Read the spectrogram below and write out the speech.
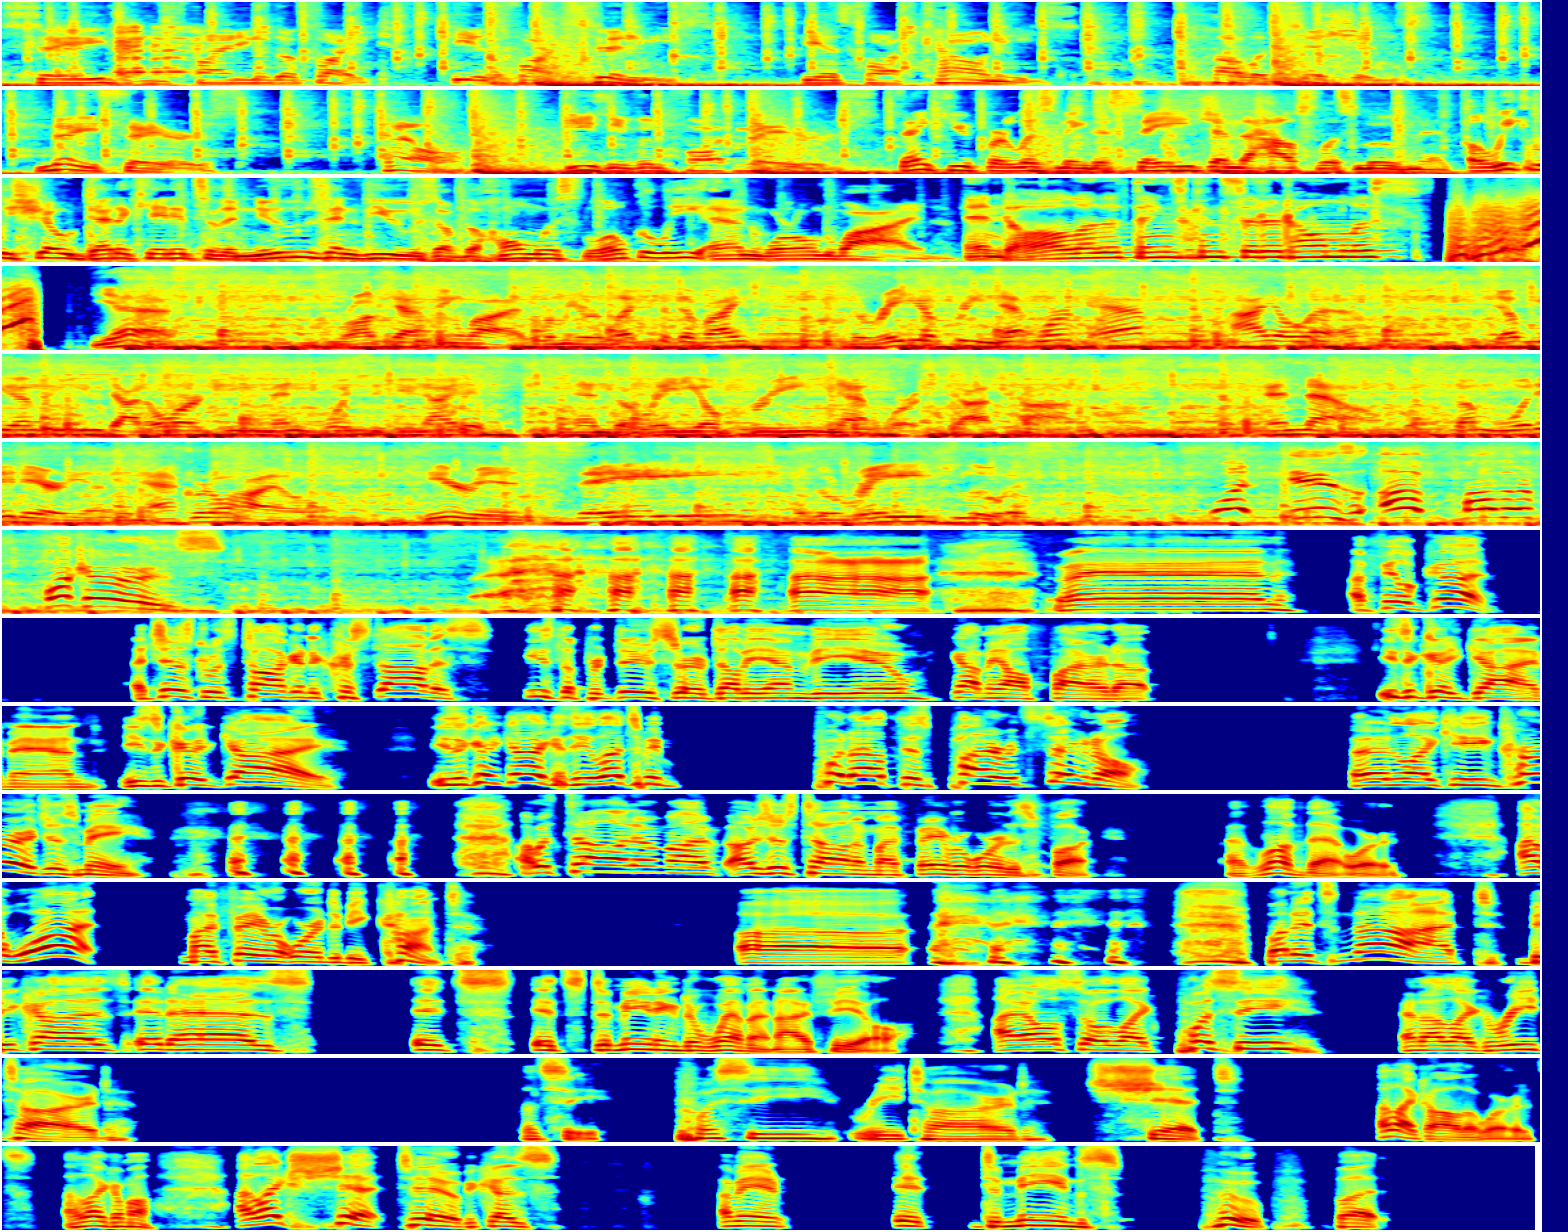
Sage is fighting the fight. He has fought cities. He has fought counties, politicians, naysayers. Hell, he's even fought mayors. Thank you for listening to Sage and the Houseless Movement, a weekly show dedicated to the news and views of the homeless locally and worldwide. And all other things considered homeless? Yes. Broadcasting live from your Alexa device, the Radio Free Network app, iOS, WMVU.org, Many Voices United, and the Radio Free RadioFreeNetwork.com. And now, from some wooded area in Akron, Ohio, here is Sage the Rage Lewis. What is up, motherfuckers? Man, I feel good. I just was talking to Christavis. He's the producer of WMVU. Got me all fired up. He's a good guy, man. He's a good guy. He's a good guy because he lets me put out this pirate signal. And like he encourages me. I was telling him, I, I was just telling him my favorite word is fuck. I love that word. I want my favorite word to be cunt. Uh, but it's not because it has it's it's demeaning to women, I feel. I also like pussy and I like retard. Let's see. Pussy, retard, shit. I like all the words. I like them all. I like shit too because I mean, it demeans poop, but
